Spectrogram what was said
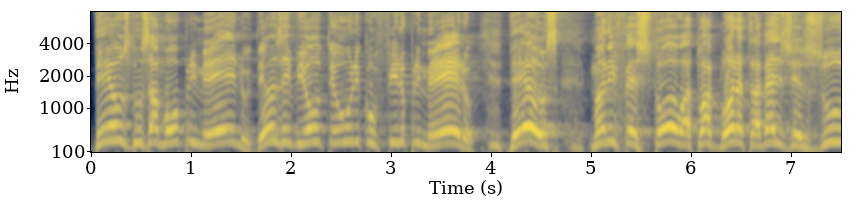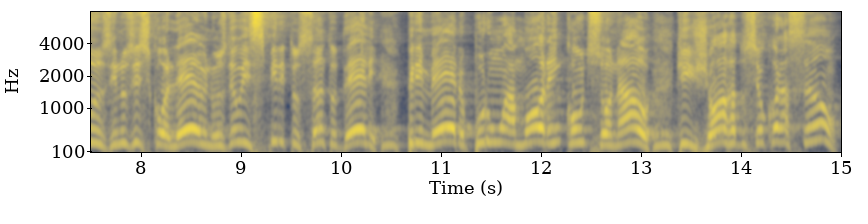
Deus nos amou primeiro, Deus enviou o teu único filho primeiro, Deus manifestou a tua glória através de Jesus e nos escolheu e nos deu o Espírito Santo dele, primeiro por um amor incondicional que jorra do seu coração.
